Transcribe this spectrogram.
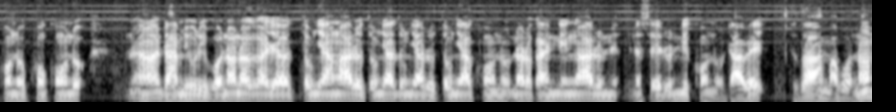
ခွန်တို့ခွန်ခွန်တို့ နော်ဒါမျိုးတွေပေါ့နောက်နောက်ကကျ3ည5တို့3ည3ညတို့3ညခွန်တို့နောက်တော့က2 5တို့20တို့2ခွန်တို့ဒါပဲကစားရမှာပေါ့နော်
